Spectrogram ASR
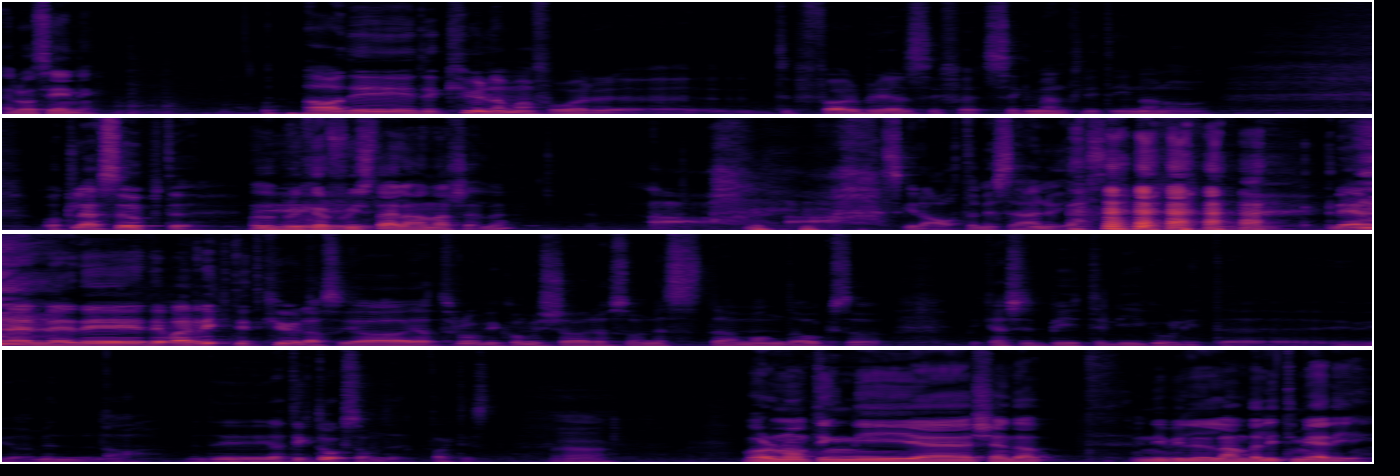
Eller vad säger ni? Ja, det är, det är kul när man får eh, typ förbereda sig för ett segment lite innan och, och läsa upp det. Du Det- brukar du freestyla annars eller? Ah, ah, ska du outa mig så här nu alltså. Nej men eh, det, det var riktigt kul alltså. Jag, jag tror vi kommer köra så nästa måndag också. Vi kanske byter ligor lite eh, hur gör. Men, ja, men det, jag tyckte också om det faktiskt. Ja. Var det någonting ni eh, kände att ni ville landa lite mer i?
